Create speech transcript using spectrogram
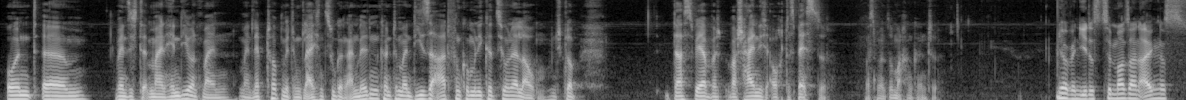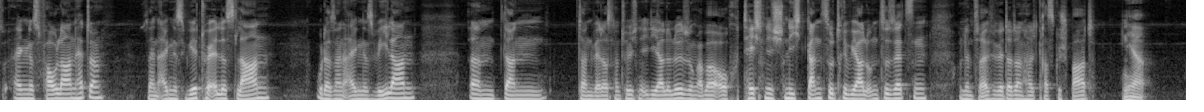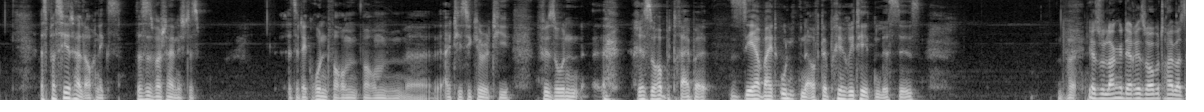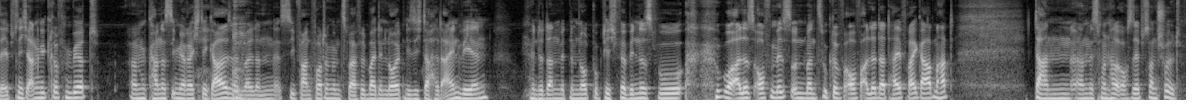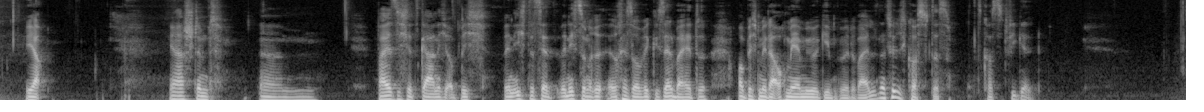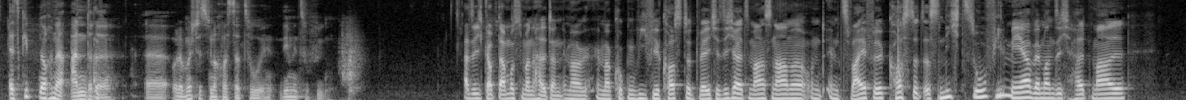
Und ähm, wenn sich mein Handy und mein, mein Laptop mit dem gleichen Zugang anmelden, könnte man diese Art von Kommunikation erlauben. Und ich glaube, das wäre wahrscheinlich auch das Beste, was man so machen könnte. Ja, wenn jedes Zimmer sein eigenes, eigenes VLAN hätte, sein eigenes virtuelles LAN oder sein eigenes WLAN, ähm, dann, dann wäre das natürlich eine ideale Lösung, aber auch technisch nicht ganz so trivial umzusetzen und im Zweifel wird er dann halt krass gespart. Ja. Es passiert halt auch nichts. Das ist wahrscheinlich das, also der Grund, warum, warum äh, IT-Security für so einen äh, Ressortbetreiber sehr weit unten auf der Prioritätenliste ist. Ja, solange der Ressortbetreiber selbst nicht angegriffen wird, ähm, kann es ihm ja recht egal sein, weil dann ist die Verantwortung im Zweifel bei den Leuten, die sich da halt einwählen. Wenn du dann mit einem Notebook dich verbindest, wo, wo alles offen ist und man Zugriff auf alle Dateifreigaben hat, dann ähm, ist man halt auch selbst dran schuld. Ja. Ja, stimmt. Ähm, weiß ich jetzt gar nicht, ob ich, wenn ich das jetzt, wenn ich so ein Ressort wirklich selber hätte, ob ich mir da auch mehr Mühe geben würde, weil natürlich kostet das. Es kostet viel Geld. Es gibt noch eine andere, äh, oder möchtest du noch was dazu dem hinzufügen? Also ich glaube, da muss man halt dann immer, immer gucken, wie viel kostet welche Sicherheitsmaßnahme und im Zweifel kostet es nicht so viel mehr, wenn man sich halt mal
